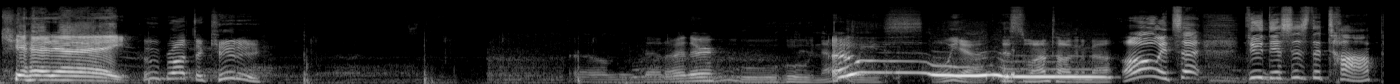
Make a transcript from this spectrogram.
Kitty! Who brought the kitty? I don't need that either. Ooh, nice. Oh yeah, this is what I'm talking about. Oh, it's a dude. This is the top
